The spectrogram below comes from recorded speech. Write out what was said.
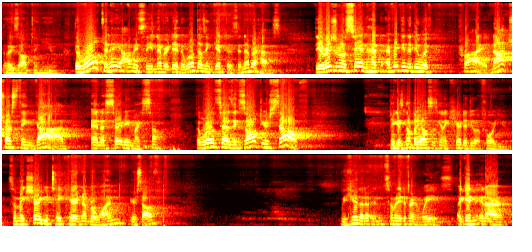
of exalting you. The world today obviously never did. The world doesn't get this, it never has. The original sin had everything to do with pride, not trusting God and asserting myself. The world says, exalt yourself because nobody else is going to care to do it for you. So make sure you take care number one, yourself. We hear that in so many different ways. Again, in our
